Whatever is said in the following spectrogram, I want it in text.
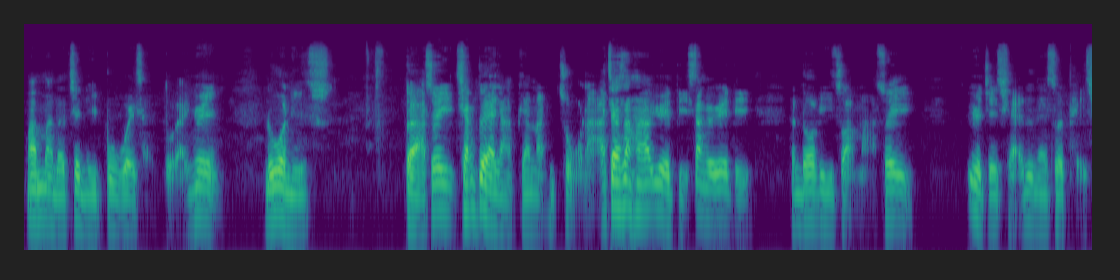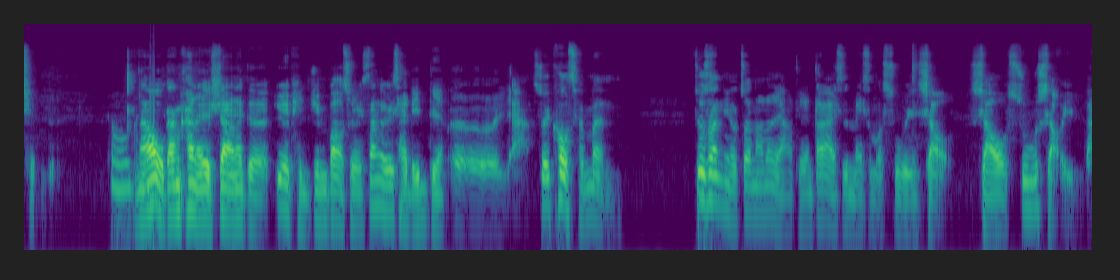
慢慢的建立部位才对。因为如果你对啊，所以相对来讲比较难做啦。加上它月底上个月底很多 V 转嘛，所以月结起来日内是会赔钱的。Okay. 然后我刚看了一下那个月平均报税，上个月才零点二二而已啊，所以扣成本，就算你有赚到那两天，大概是没什么输赢，小小输小赢吧，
